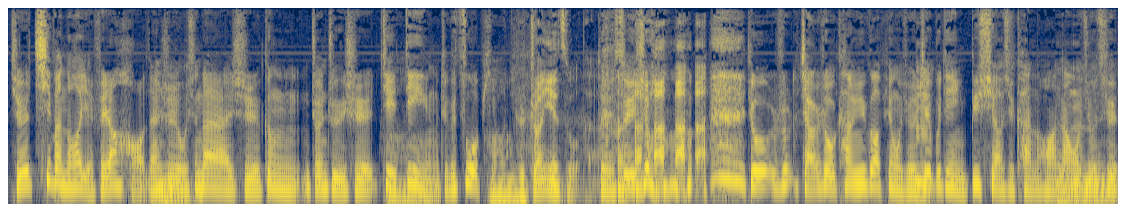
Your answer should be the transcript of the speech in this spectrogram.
其实气氛的话也非常好，但是嗯我现在是更专注于是电、啊电影这个作品。你是专业组的，对，所以 就就如假如说我看预告片，我觉得这部电影必须要去看的话，嗯。那我就去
